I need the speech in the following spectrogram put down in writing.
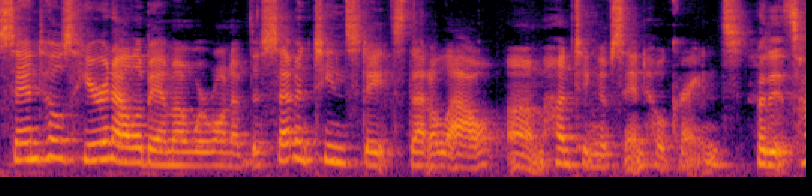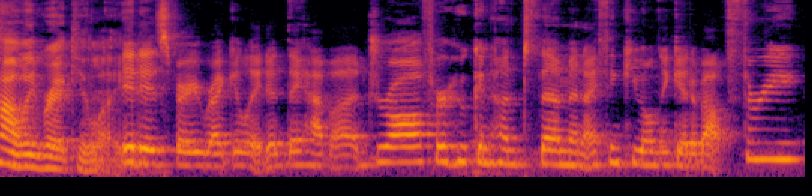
Sandhills here in Alabama were one of the 17 states that allow um, hunting of sandhill cranes. But it's highly regulated. It is very regulated. They have a draw for who can hunt them, and I think you only get about three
